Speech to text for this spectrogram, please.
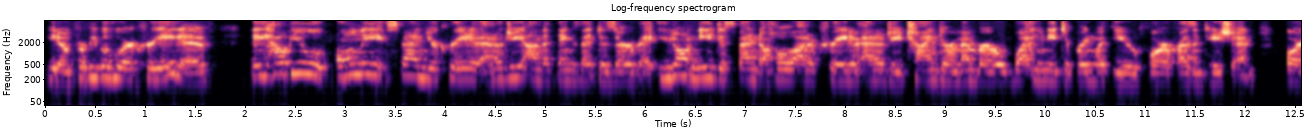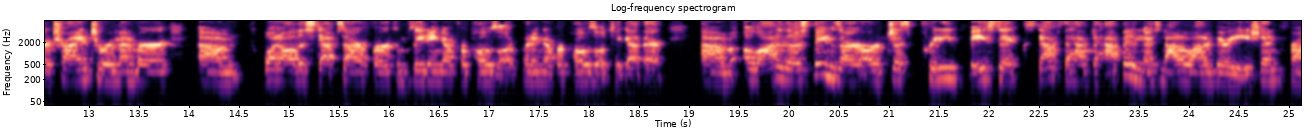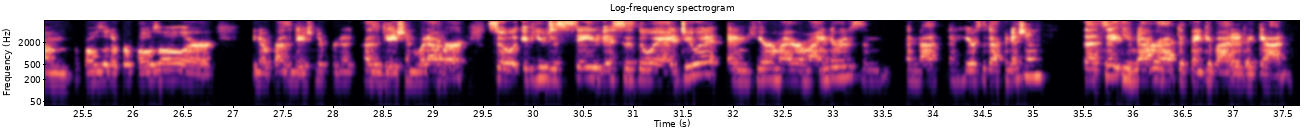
you know, for people who are creative, they help you only spend your creative energy on the things that deserve it. You don't need to spend a whole lot of creative energy trying to remember what you need to bring with you for a presentation or trying to remember um, what all the steps are for completing a proposal or putting a proposal together. Um, a lot of those things are, are just pretty basic steps that have to happen and there's not a lot of variation from proposal to proposal or you know presentation to pre presentation whatever. So if you just say this is the way i do it and here are my reminders and and that and here's the definition that's it. You never have to think about it again.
